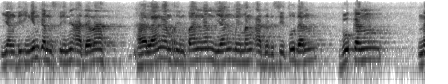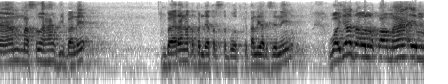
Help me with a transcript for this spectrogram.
yang diinginkan di sini adalah halangan rintangan yang memang ada di situ dan bukan na'am maslahah di balik barang atau benda tersebut. Kita lihat di sini. Wa yad'ul qama'im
